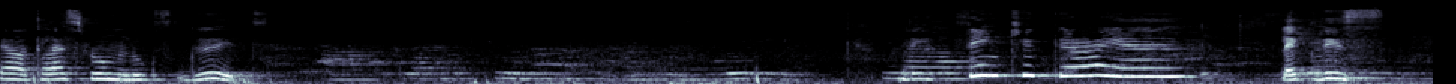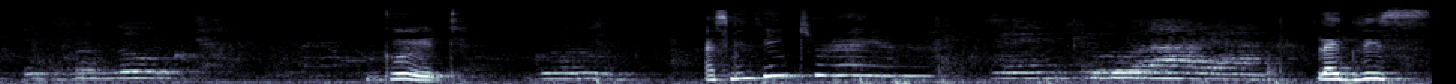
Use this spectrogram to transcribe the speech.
Our classroom looks good. They thank you, Brian. Like this. Good. Good. Asmin, thank you, Ryan. Like this.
